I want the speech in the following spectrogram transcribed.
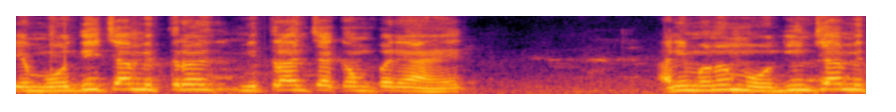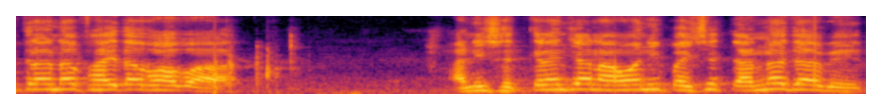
ते मोदीच्या मित्र मित्रांच्या कंपन्या आहेत. आणि म्हणून मोदींच्या मित्रांना फायदा व्हावा आणि शेतकऱ्यांच्या नावाने पैसे त्यांना द्यावेत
